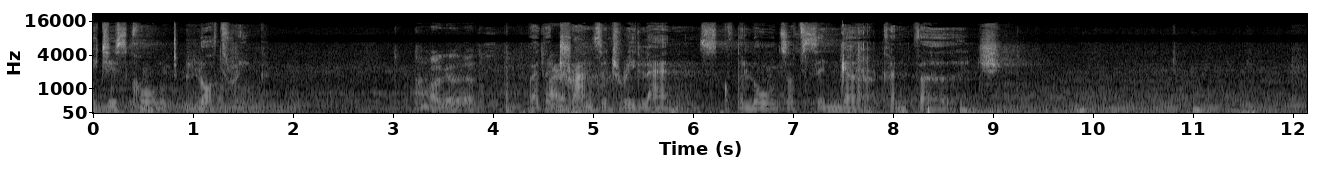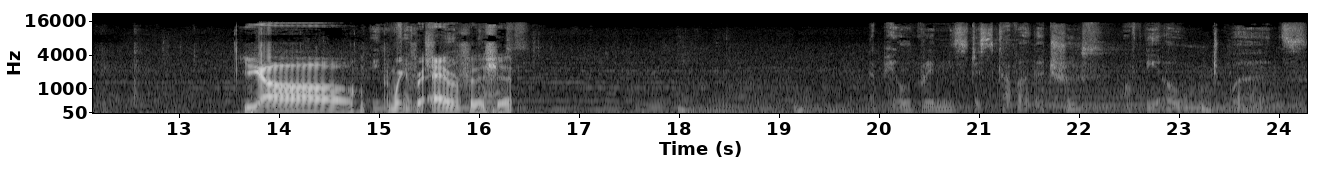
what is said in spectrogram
It is called Lothric, Oh, look at this. where the Right. transitory lands of the Lords of Cinder converge. Yo! I've Been waiting forever for this shit. The pilgrims discover the truth of the old words.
